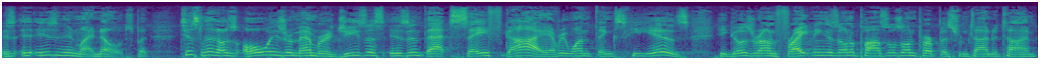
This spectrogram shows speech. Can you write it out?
It isn't in my notes, but just let us always remember Jesus isn't that safe guy everyone thinks he is. He goes around frightening his own apostles on purpose from time to time.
